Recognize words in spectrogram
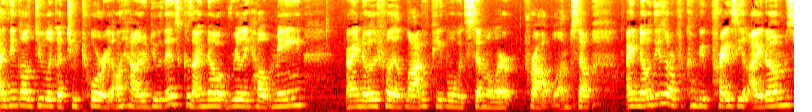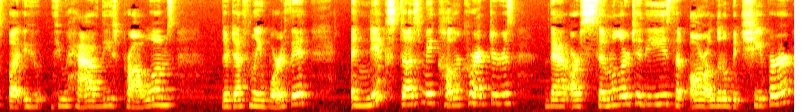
I think I'll do like a tutorial on how to do this because I know it really helped me. I know there's probably a lot of people with similar problems. So I know these are can be pricey items, but if you, if you have these problems, they're definitely worth it. And NYX does make color correctors that are similar to these that are a little bit cheaper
